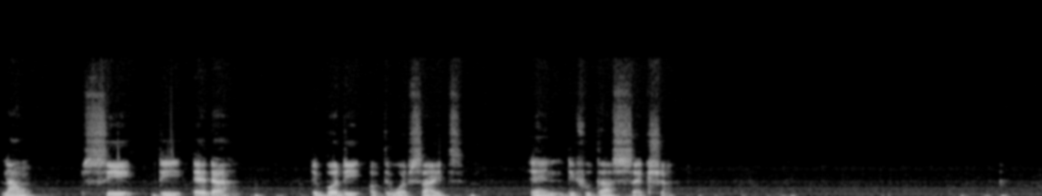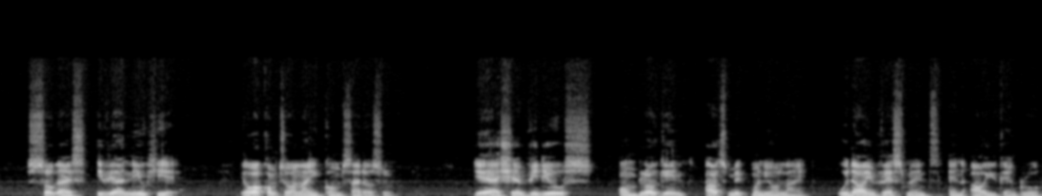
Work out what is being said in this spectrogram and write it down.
Now see the header, the body of the website, and the footer section. So guys, if you are new here, you're welcome to Online Income Side Hustle. Here I share videos on blogging, how to make money online without investment, and how you can grow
